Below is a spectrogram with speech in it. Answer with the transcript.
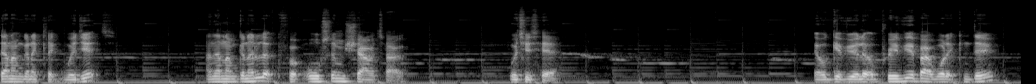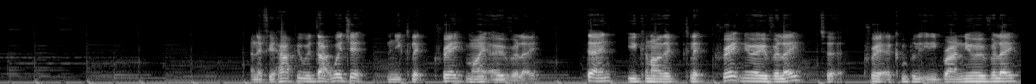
Then I'm going to click Widgets and then I'm going to look for Awesome Shoutout, which is here. It will give you a little preview about what it can do. And if you're happy with that widget, then you click Create My Overlay. Then you can either click Create New Overlay to create a completely brand new overlay,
